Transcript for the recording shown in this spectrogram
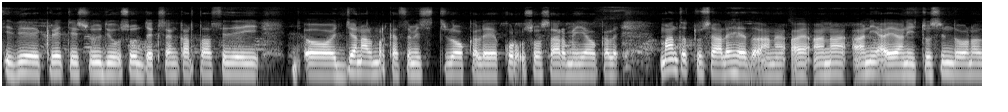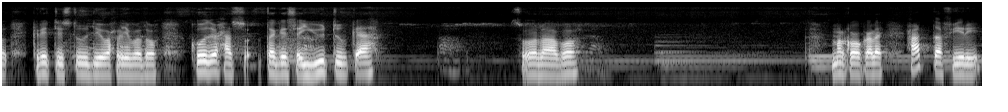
sidee creative studio u soo degsan kartaa sidii oo janal markaad samaysatid oo kale kor u soo saarmaya oo kale. Maanta tusaalaheeda ani ayaani tusin doono creative studio wax liibado. Kood waxaad tagaysa youtube-ka. Ah soo laabo. Markao kale hataa fiiri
